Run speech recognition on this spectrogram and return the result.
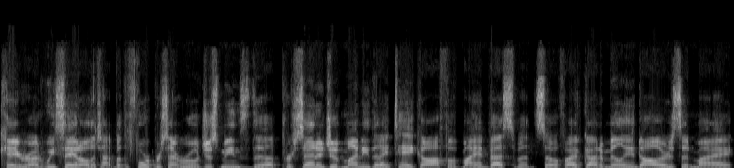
Okay, Rod, we say it all the time, but the 4% rule just means the percentage of money that I take off of my investment. So if I've got a million dollars in my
